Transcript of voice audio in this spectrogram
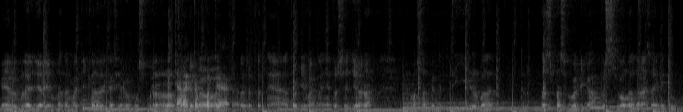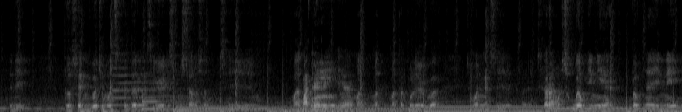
kayak lu belajar yang matematika lu dikasih rumus berat Cara cepet bawah, ya. cara cepetnya atau gimana nya terus sejarah emang sampai detail banget. Terus pas gua di kampus gua nggak ngerasain itu. Jadi dosen gue cuma sekedar ngasih garis besar si matkul, Materi, iya. mat- mat- mata kuliah gue cuman ngasih eh, sekarang masuk bab ini ya. Babnya ini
